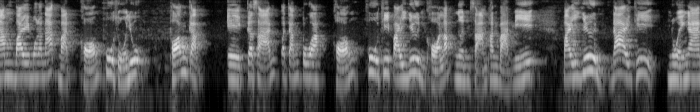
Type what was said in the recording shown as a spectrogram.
นำใบมรณะบัตรของผู้สูงอายุ พร้อมกับเอกสารประจำตัวของผู้ที่ไปยื่นขอรับเงิน 3,000 บาทนี้ ไปยื่นได้ที่หน่วยงาน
